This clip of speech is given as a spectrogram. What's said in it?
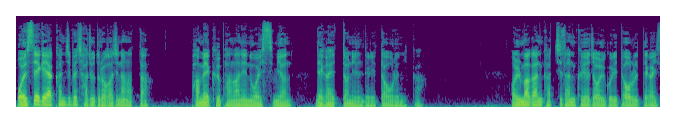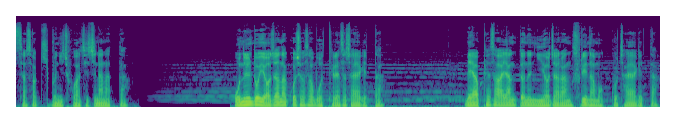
월세 계약한 집에 자주 들어가진 않았다. 밤에 그 방 안에 누워 있으면 내가 했던 일들이 떠오르니까. 얼마간 같이 산 그 여자 얼굴이 떠오를 때가 있어서 기분이 좋아지진 않았다. 오늘도 여자나 꼬셔서 모텔에서 자야겠다. 내 앞에서 아양 떠는 이 여자랑 술이나 먹고 자야겠다.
